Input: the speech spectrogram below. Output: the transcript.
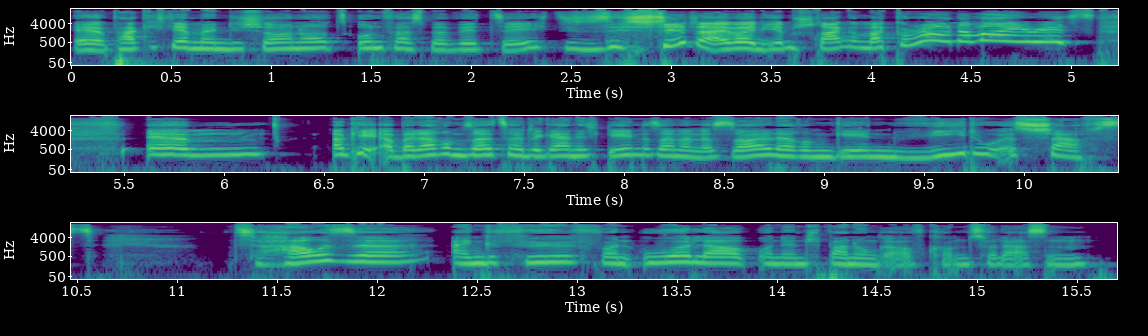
äh, packe ich dir mal in die Show Notes. Unfassbar witzig. Sie steht da einfach in ihrem Schrank und macht Coronavirus. Ähm, okay, aber darum soll es heute gar nicht gehen, sondern es soll darum gehen, wie du es schaffst, zu Hause ein Gefühl von Urlaub und Entspannung aufkommen zu lassen.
